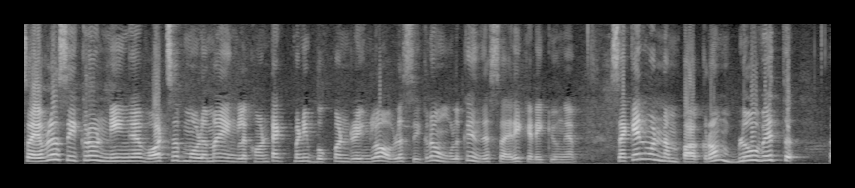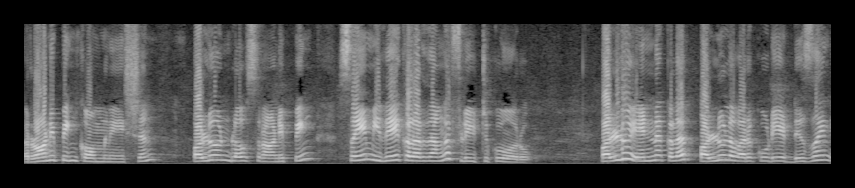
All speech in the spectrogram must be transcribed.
ஸோ எவ்வளோ சீக்கிரம் நீங்கள் வாட்ஸ்அப் மூலமாக எங்களை காண்டாக்ட் பண்ணி புக் பண்ணுறீங்களோ அவ்வளோ சீக்கிரம் உங்களுக்கு இந்த சாரீ கிடைக்குங்க. செகண்ட் ஒன் நம்ம பார்க்குறோம் blue with rani pink combination pallu and blouse rani pink same இதே கலர் தாங்க ஃப்ளீட்டுக்கும் வரும். பல்லு என்ன கலர் பல்லுவில் வரக்கூடிய டிசைன்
